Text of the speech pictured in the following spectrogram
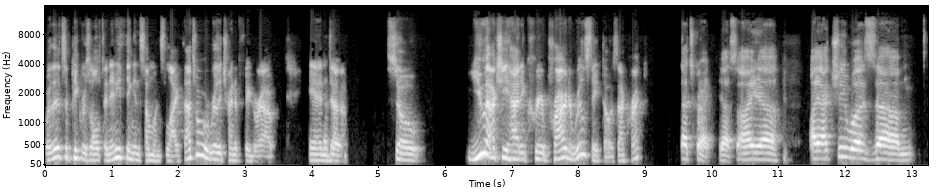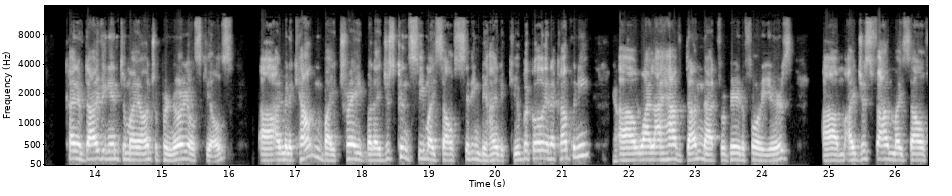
whether it's a peak result in anything in someone's life. That's what we're really trying to figure out. And uh, so you actually had a career prior to real estate, though. Is that correct? That's correct. Yes, I uh, I actually was um, kind of diving into my entrepreneurial skills. Uh, I'm an accountant by trade, but I just couldn't see myself sitting behind a cubicle in a company. Uh, while I have done that for a period of four years, um, I just found myself,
